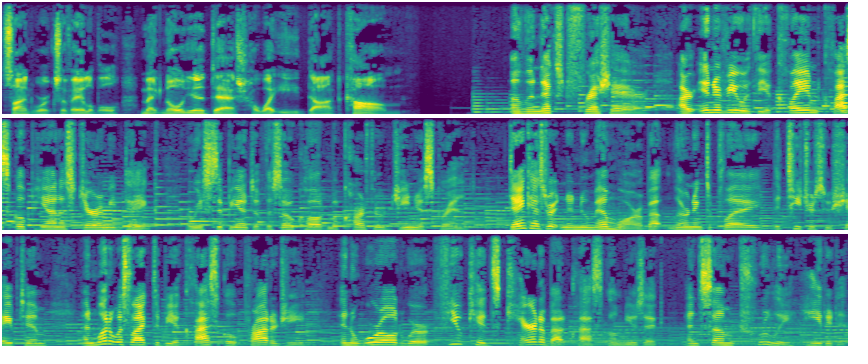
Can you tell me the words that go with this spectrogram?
Signed works available, magnolia-hawaii.com. On the next Fresh Air, our interview with the acclaimed classical pianist Jeremy Denk, a recipient of the so called MacArthur Genius Grant. Denk has written a new memoir about learning to play, the teachers who shaped him, and what it was like to be a classical prodigy in a world where few kids cared about classical music and some truly hated it.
